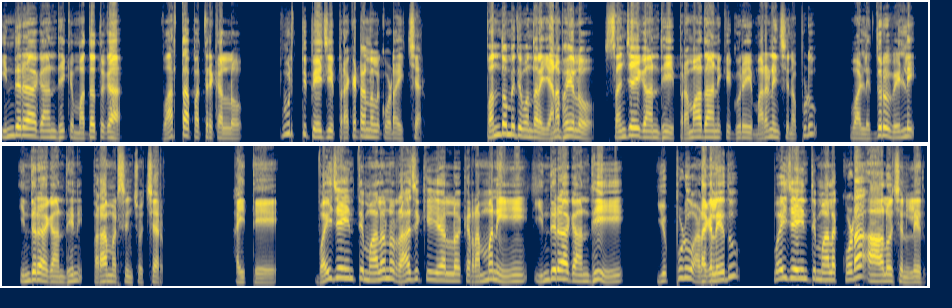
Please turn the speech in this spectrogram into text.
ఇందిరాగాంధీకి మద్దతుగా వార్తాపత్రికల్లో పూర్తి పేజీ ప్రకటనలు కూడా ఇచ్చారు. పంతొమ్మిది వందల ఎనభైలో సంజయ్ గాంధీ ప్రమాదానికి గురై మరణించినప్పుడు వాళ్ళిద్దరూ వెళ్ళి ఇందిరాగాంధీని పరామర్శించొచ్చారు. అయితే వైజయంతిమాలను రాజకీయాల్లోకి రమ్మని ఇందిరాగాంధీ ఎప్పుడూ అడగలేదు వైజయంతిమాలకు కూడా ఆ ఆలోచన లేదు.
